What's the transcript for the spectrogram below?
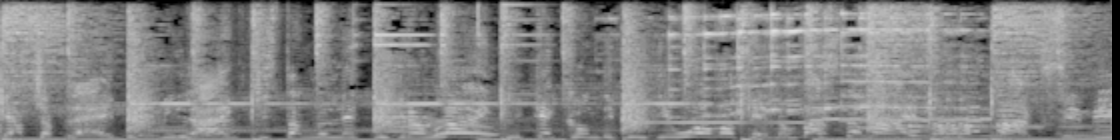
Schiaccia play, premi like, ci stanno le tigre online Clicca e condividi uomo che non basta mai Mamma Maximi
